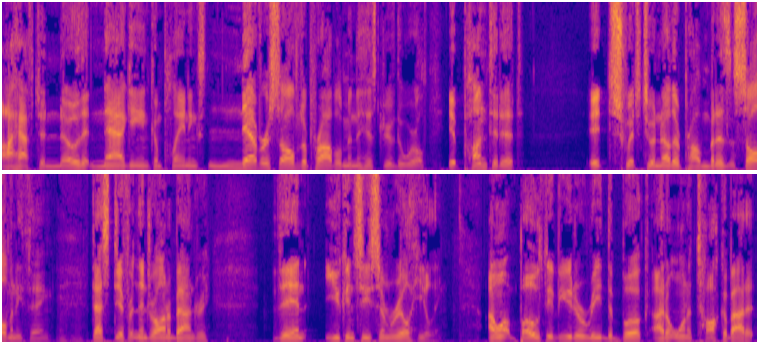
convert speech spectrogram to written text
I have to know that nagging and complaining never solved a problem in the history of the world. It punted it. It switched to another problem, but it doesn't solve anything. Mm-hmm. That's different than drawing a boundary. Then you can see some real healing. I want both of you to read the book. I don't want to talk about it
